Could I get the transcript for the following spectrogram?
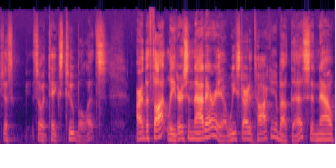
just so it takes two bullets are the thought leaders in that area. We started talking about this, and now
